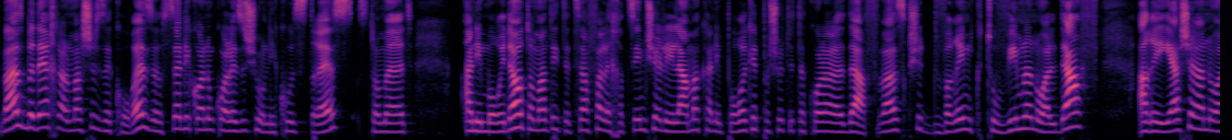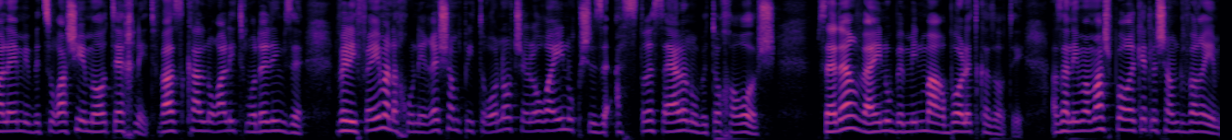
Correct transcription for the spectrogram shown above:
ואז בדרך כלל מה שזה קורה, זה עושה לי קודם כל איזשהו ניקוז סטרס. זאת אומרת, אני מורידה אוטומטית את סף הלחצים שלי, למה? כי אני פורקת פשוט את הכל על הדף. ואז כשדברים כתובים לנו על דף, הראייה שלנו עליהם היא בצורה שהיא מאוד טכנית, ואז קל נורא להתמודד עם זה. ולפעמים אנחנו נראה שם פתרונות שלא ראינו כשהסטרס היה לנו בתוך הראש, בסדר? והיינו במין מערבולת כזאת. אז אני ממש פורקת לשם דברים.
